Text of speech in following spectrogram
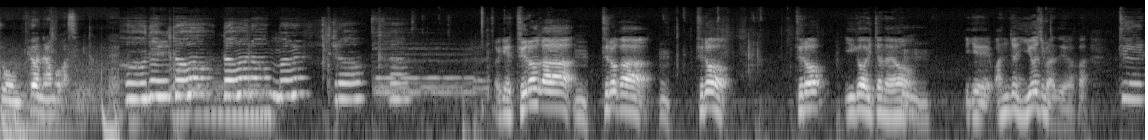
좀 표현을 한 것 같습니다. 오늘도 너로 물들어가 이게 들어가 음. 들어가 음. 들어 들어 이거 있잖아요. 음. 이게 완전 이어지면 안 돼요. 약간 들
